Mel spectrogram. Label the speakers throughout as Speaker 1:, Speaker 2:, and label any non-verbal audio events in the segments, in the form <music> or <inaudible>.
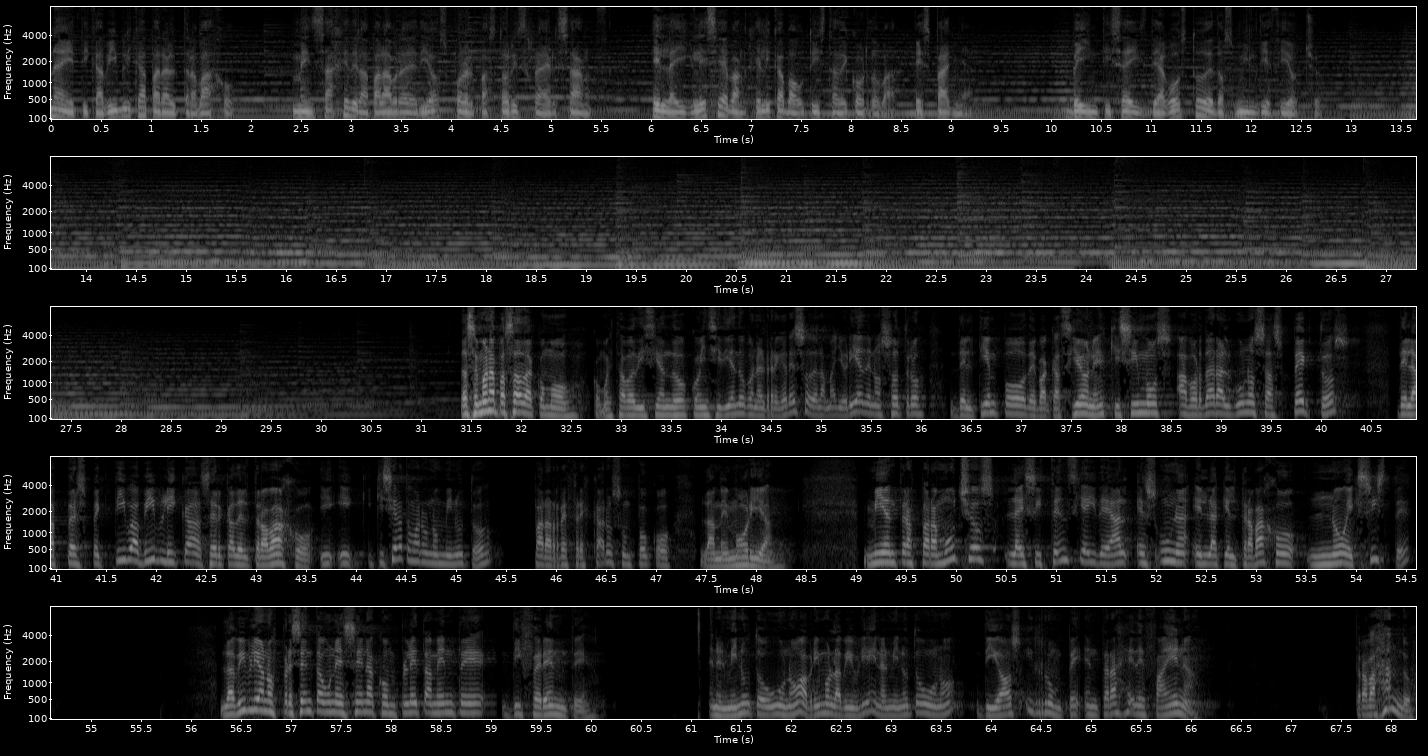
Speaker 1: Una ética bíblica para el trabajo. Mensaje de la palabra de Dios por el pastor Israel Sanz en la Iglesia Evangélica Bautista de Córdoba, España. 26 de agosto de 2018.
Speaker 2: La semana pasada, como, como, estaba diciendo, coincidiendo con el regreso de la mayoría de nosotros del tiempo de vacaciones, quisimos abordar algunos aspectos de la perspectiva bíblica acerca del trabajo. Y, y, quisiera tomar unos minutos para refrescaros un poco la memoria. Mientras para muchos la existencia ideal es una en la que el trabajo no existe, la Biblia nos presenta una escena completamente diferente. En el minuto uno, abrimos la Biblia y en el minuto uno Dios irrumpe en traje de faena, trabajando.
